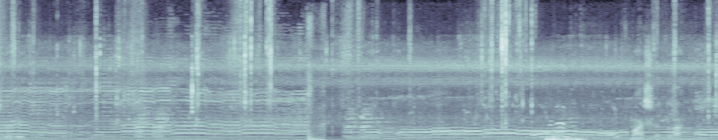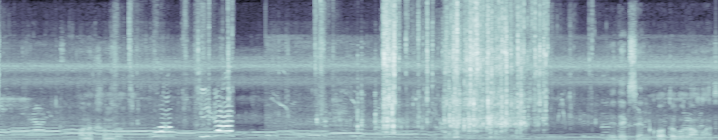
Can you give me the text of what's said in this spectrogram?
এই ধরি। মাশাল্লাহ অনেক সুন্দর। এই দেখছেন কতগুলো মাছ।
